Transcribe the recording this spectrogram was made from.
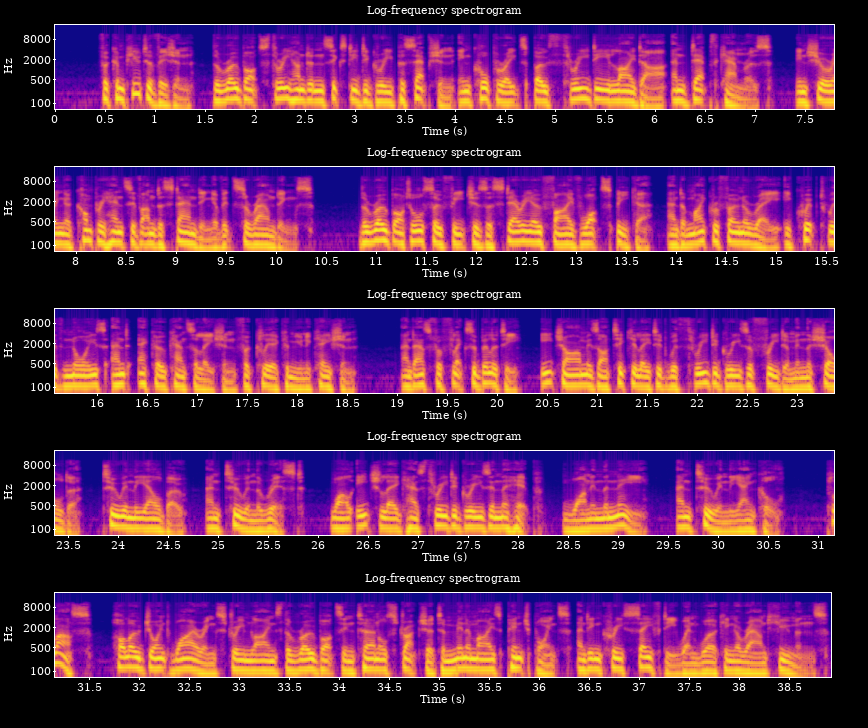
For computer vision, the robot's 360-degree perception incorporates both 3D LiDAR and depth cameras, ensuring a comprehensive understanding of its surroundings. The robot also features a stereo 5-watt speaker and a microphone array equipped with noise and echo cancellation for clear communication. And as for flexibility, each arm is articulated with 3 degrees of freedom in the shoulder, 2 in the elbow, and 2 in the wrist, while each leg has 3 degrees in the hip, 1 in the knee, and 2 in the ankle. Plus, Hollow joint wiring streamlines the robot's internal structure to minimize pinch points and increase safety when working around humans.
